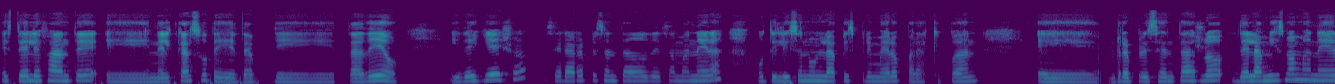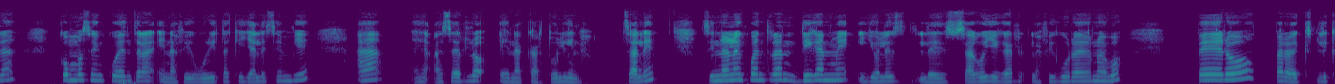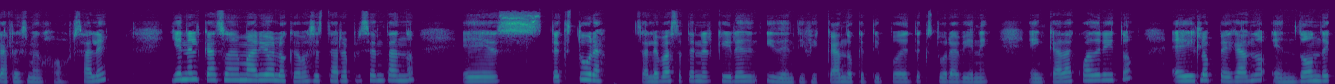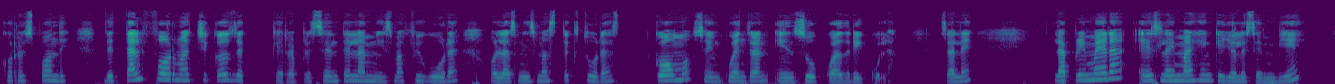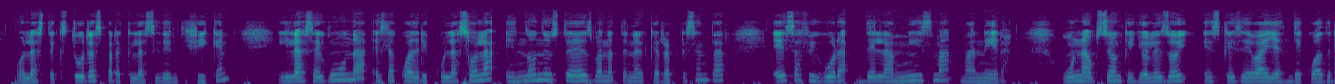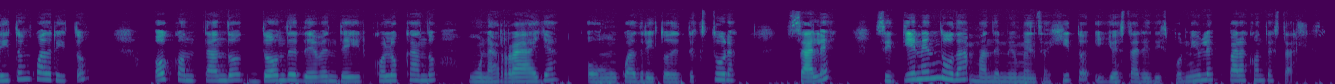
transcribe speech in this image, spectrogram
Este elefante, eh, en el caso de, Tadeo y de Yeshua, será representado de esa manera. Utilicen un lápiz primero para que puedan eh, representarlo de la misma manera como se encuentra en la figurita que ya les envié a eh, hacerlo en la cartulina. ¿Sale? Si no lo encuentran, díganme y yo les, les hago llegar la figura de nuevo, pero para explicarles mejor, ¿sale? Y en el caso de Mario lo que vas a estar representando es textura. ¿Sale? Vas a tener que ir identificando qué tipo de textura viene en cada cuadrito e irlo pegando en donde corresponde. De tal forma, chicos, de que represente la misma figura o las mismas texturas como se encuentran en su cuadrícula. ¿Sale? La primera es la imagen que yo les envié o las texturas para que las identifiquen y la segunda es la cuadrícula sola en donde ustedes van a tener que representar esa figura de la misma manera. Una opción que yo les doy es que se vayan de cuadrito en cuadrito o contando dónde deben de ir colocando una raya o un cuadrito de textura. ¿Sale? Si tienen duda, mándenme un mensajito y yo estaré disponible para contestarles.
